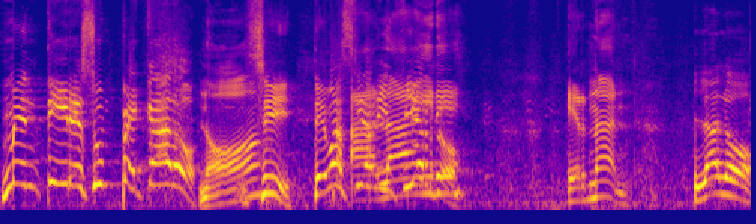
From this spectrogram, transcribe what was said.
¡Mentir es un pecado! No. Sí, te vas a ir al, Al infierno. aire, Hernán. Lalo,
